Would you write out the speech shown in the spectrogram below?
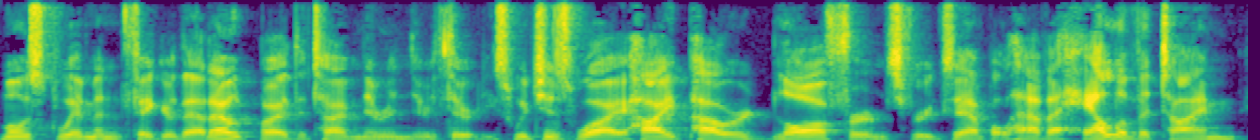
most women figure that out by the time they're in their 30s, which is why high powered law firms, for example, have a hell of a time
